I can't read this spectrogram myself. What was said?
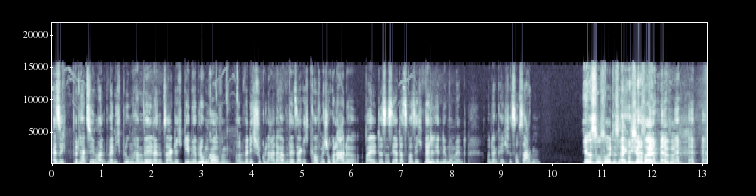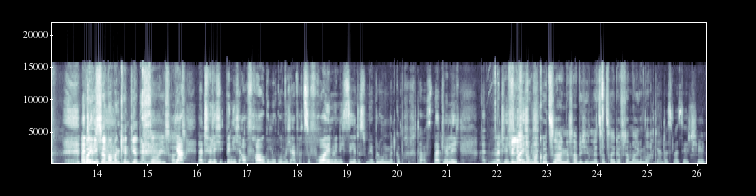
Also ich bin halt so jemand, wenn ich Blumen haben will, dann sage ich, geh mir Blumen kaufen. Und wenn ich Schokolade haben will, sage ich, kauf mir Schokolade. Weil das ist ja das, was ich will in dem Moment. Und dann kann ich das auch sagen. ja, so sollte es eigentlich auch sein. Also. Aber ich sag mal, man kennt ja die Stories halt. Ja, natürlich bin ich auch Frau genug, um mich einfach zu freuen, wenn ich sehe, dass du mir Blumen mitgebracht hast. Natürlich. Natürlich Will freue ich noch mich. mal kurz sagen, das habe ich in letzter Zeit öfter mal gemacht. Ja, das war sehr schön.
